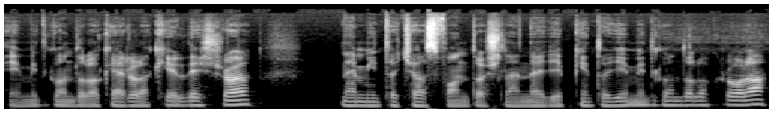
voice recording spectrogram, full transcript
én mit gondolok erről a kérdésről, nem mint hogyha az fontos lenne egyébként, hogy én mit gondolok róla,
